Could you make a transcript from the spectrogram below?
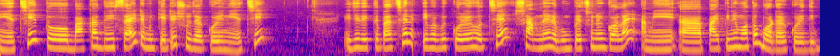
নিয়েছি। তো বাঁকা দুই সাইড আমি কেটে সোজা করে নিয়েছি। এই যে দেখতে পাচ্ছেন, এভাবে করে হচ্ছে সামনের এবং পেছনের গলায় আমি পাইপিনের মতো বর্ডার করে দিব।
